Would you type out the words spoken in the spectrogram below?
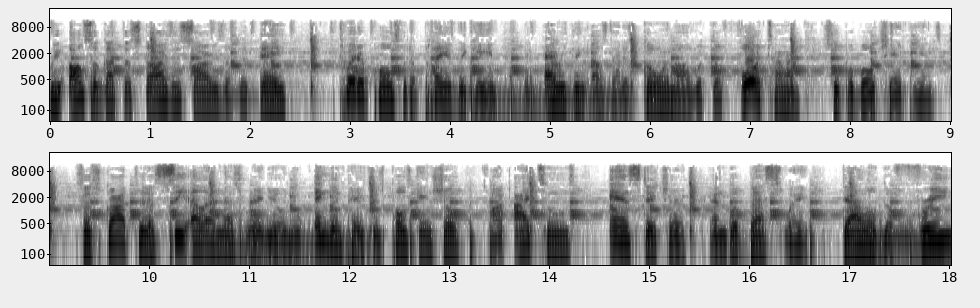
We also got the stars and sorries of the day, Twitter posts for the play of the game, and everything else that is going on with the four time Super Bowl champions. Subscribe to the CLNS Radio New England Patriots postgame show on iTunes and Stitcher, and the best way, download the free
